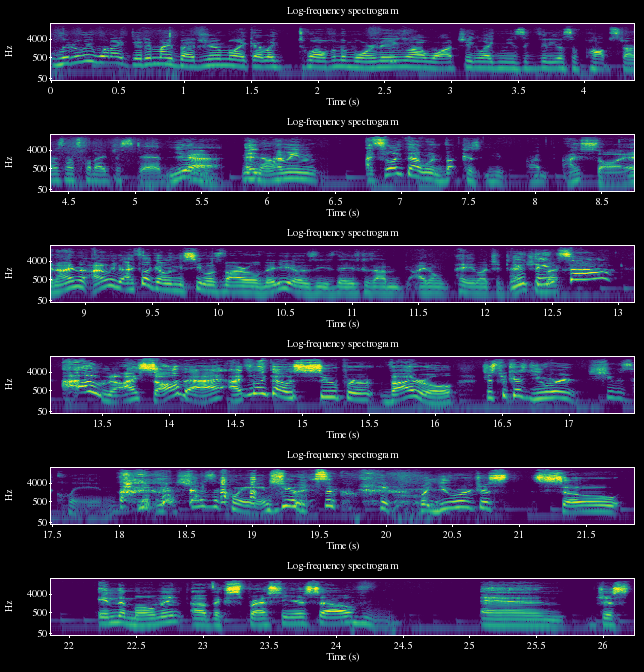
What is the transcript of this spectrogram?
Literally what I did in my bedroom, like at like 12 in the morning while watching like music videos of pop stars, that's what I just did. Yeah, and know. I mean, I feel like that went because I, I saw it, and I, don't- I don't. Even, I feel like I only see most viral videos these days because I'm I don't pay much attention. you think so? I don't know. I saw that. I feel like that was super viral just because you were, She was a queen. yeah, she was a queen. She was a queen. but you were just so in the moment of expressing yourself, Mm-hmm. and just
